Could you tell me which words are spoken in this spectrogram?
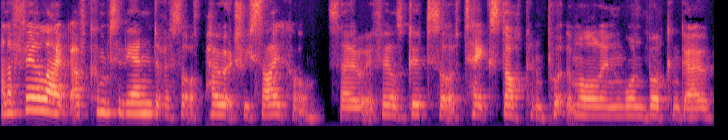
and I feel like I've come to the end of a sort of poetry cycle. So it feels good to sort of take stock and put them all in one book and go,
